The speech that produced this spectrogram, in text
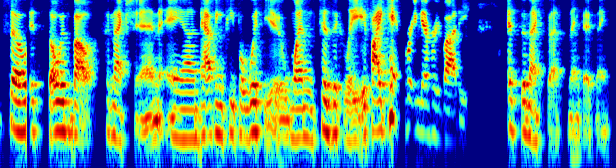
So it's always about connection and having people with you when physically, if I can't bring everybody, it's the next best thing, I think.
